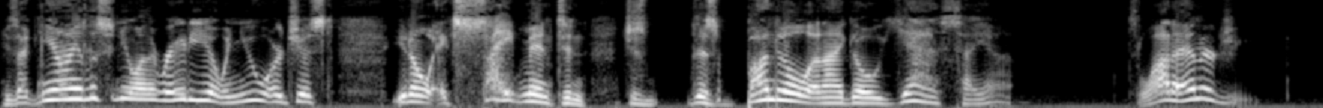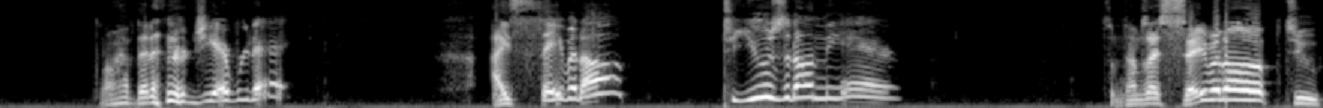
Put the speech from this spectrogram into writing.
He's like, "You know, I listen to you on the radio, and you are just, you know, excitement and just this bundle," and I go, "Yes, I am. It's a lot of energy. I don't have that energy every day. I save it up." to use it on the air. Sometimes I save it up to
